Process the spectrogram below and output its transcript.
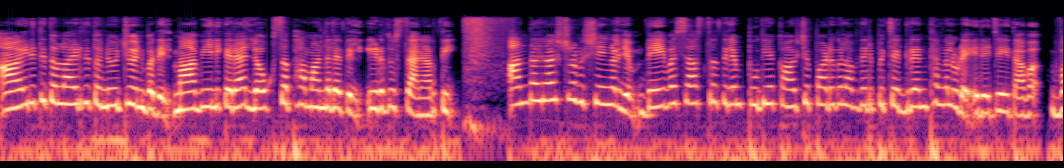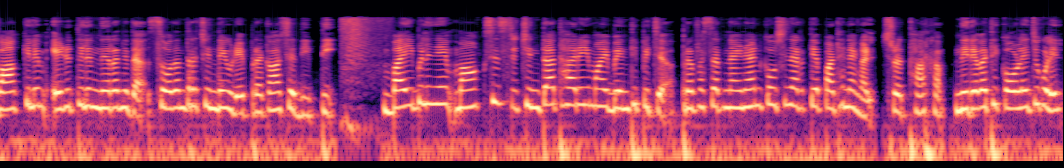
ആയിരത്തി തൊള്ളായിരത്തി തൊണ്ണൂറ്റിയൊൻപതിൽ മാവേലിക്കര ലോക്സഭാ മണ്ഡലത്തിൽ ഇടതു സ്ഥാനാർത്ഥി. അന്താരാഷ്ട്ര വിഷയങ്ങളിലും ദൈവശാസ്ത്രത്തിലും പുതിയ കാഴ്ചപ്പാടുകൾ അവതരിപ്പിച്ച ഗ്രന്ഥങ്ങളുടെ രചയിതാവ്. വാക്കിലും എഴുത്തിലും നിറഞ്ഞത് സ്വതന്ത്ര ചിന്തയുടെ പ്രകാശദീപ്തി. ബൈബിളിനെ മാർക്സിസ്റ്റ് ചിന്താധാരയുമായി ബന്ധിപ്പിച്ച് പ്രൊഫസർ നൈനാൻ കോശി നടത്തിയ പഠനങ്ങൾ ശ്രദ്ധാർഹം. നിരവധി കോളേജുകളിൽ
